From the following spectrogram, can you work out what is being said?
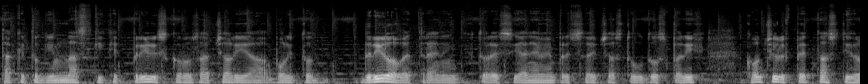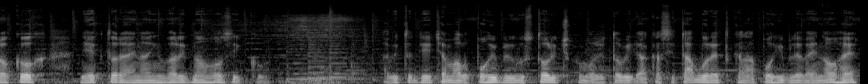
takéto gymnastky, keď príliš skoro začali a boli to drillové tréningy, ktoré si ja neviem predstaviť často u dospelých, končili v 15 rokoch, niektoré aj na invalidnom vozíku. Aby to dieťa malo pohyblivú stoličku, môže to byť akási taburetka na pohyblivej nohe,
